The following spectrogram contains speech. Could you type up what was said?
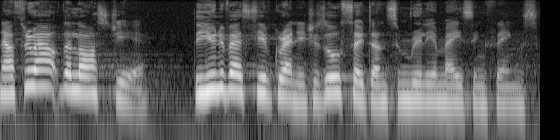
Now, throughout the last year, the University of Greenwich has also done some really amazing things.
